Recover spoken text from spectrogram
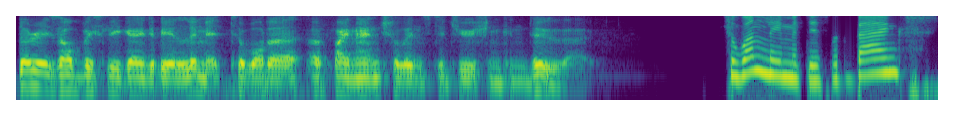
There is obviously going to be a limit to what a, a financial institution can do though. So one limit is what banks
